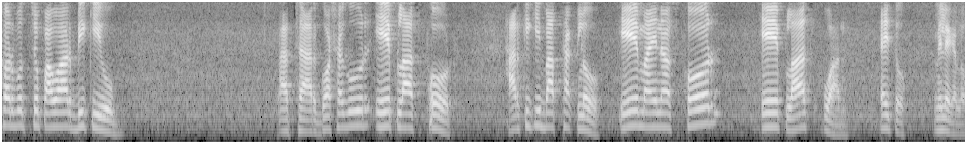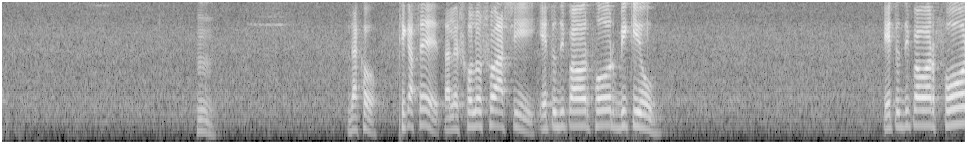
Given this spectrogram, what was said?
সর্বোচ্চ পাওয়ার বি কিউব। আচ্ছা আর গসাগুর এ প্লাস ফোর আর কি কি বাদ থাকল? A minus four A plus one এই তো, মিলে গেল। হুম। দেখো, ঠিক আছে? তাহলে ষোলোশো আশি A to the power four B cube. A to the power four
